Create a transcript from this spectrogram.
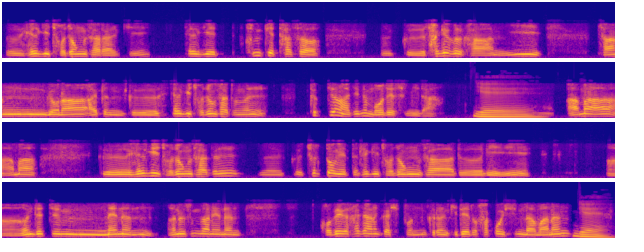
그 헬기 조종사랄지, 헬기에 함께 타서 그, 그 사격을 가한 이 장교나 하여튼 그 헬기 조종사 등을 특정하지는 못했습니다. 예. 아마, 아마 그 헬기 조종사들, 그, 그 출동했던 헬기 조종사들이 어, 언제쯤에는, 어느 순간에는 고백을 하지 않을까 싶은 그런 기대도 갖고 있습니다만은, 예.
